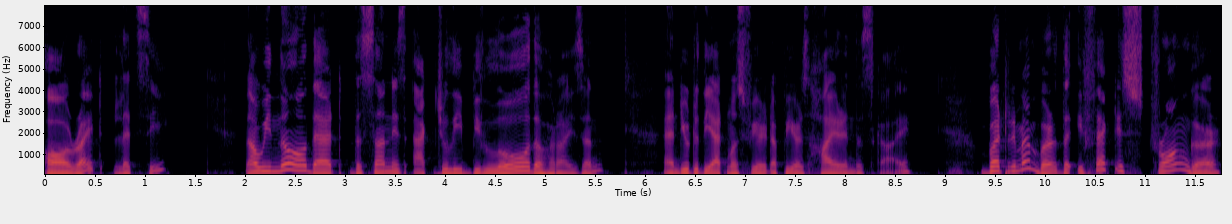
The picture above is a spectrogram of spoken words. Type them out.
All right, let's see. Now we know that the sun is actually below the horizon and due to the atmosphere it appears higher in the sky. But remember the effect is stronger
